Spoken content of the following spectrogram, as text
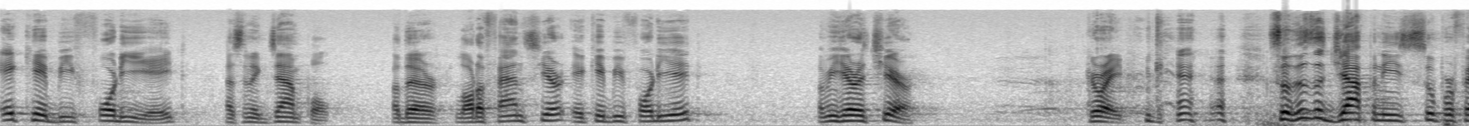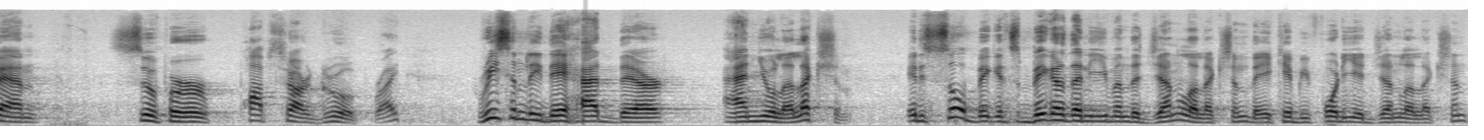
AKB48 as an example. Are there a lot of fans here, AKB48? Let me hear a cheer. Great. so this is a Japanese super fan, super pop star group, right? Recently they had their annual election. It is so big, it's bigger than even the general election, the AKB48 general election.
